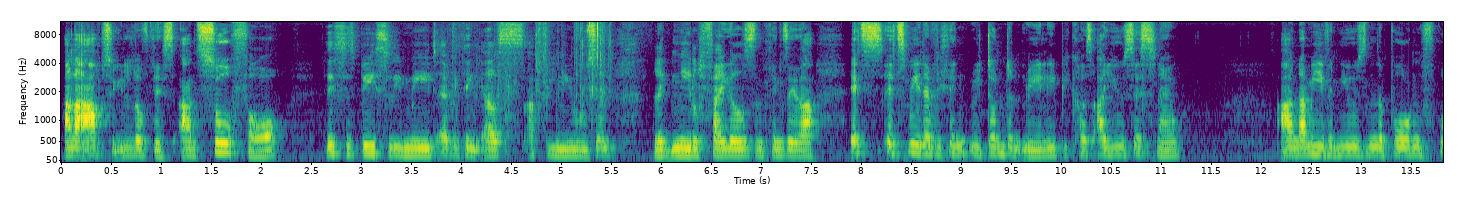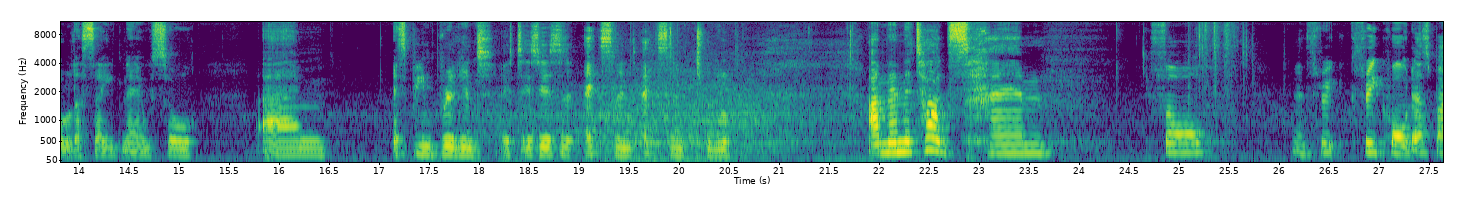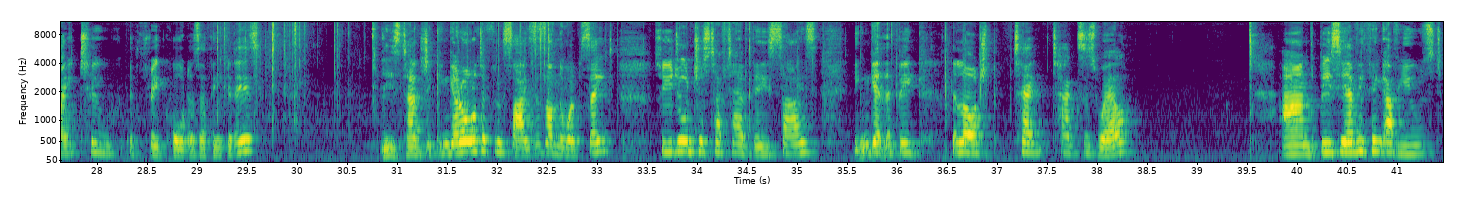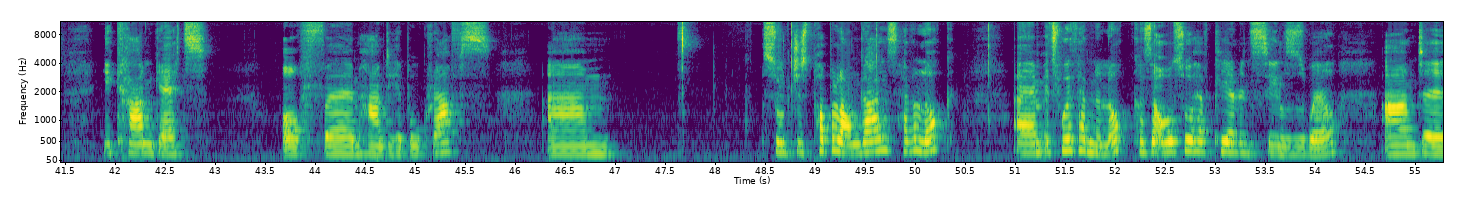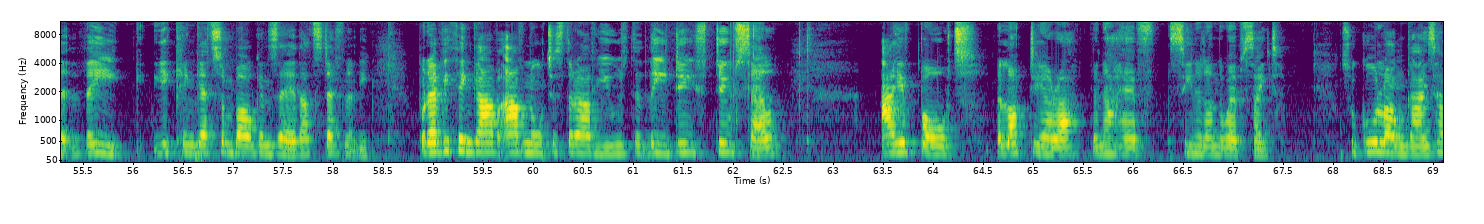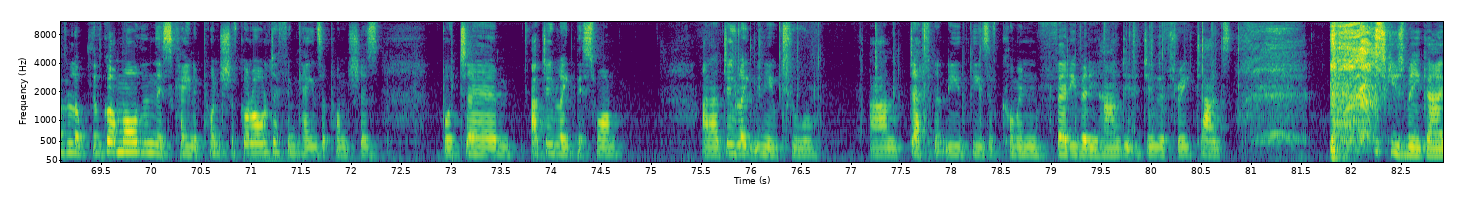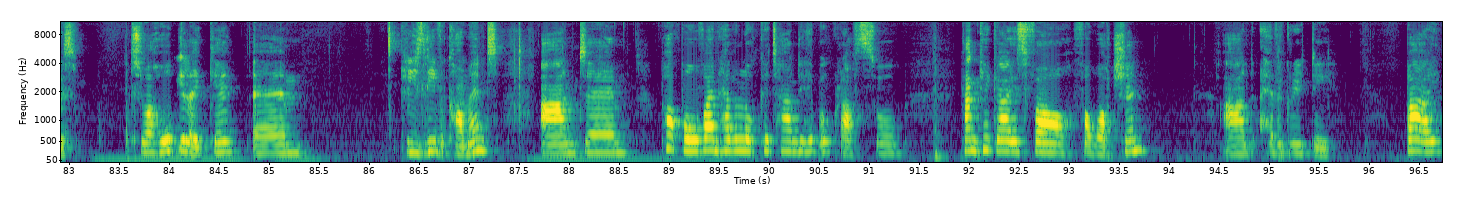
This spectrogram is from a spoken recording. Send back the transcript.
And I absolutely love this. And so far this has basically made everything else I've been using like nail files and things like that it's it's made everything redundant really because I use this now. And I'm even using the bone folder side now so um, it's been brilliant. It, it is an excellent excellent tool and then the tags um, four and three three quarters by two and three quarters I think it is these tags. You can get all different sizes on the website. So you don't just have to have these size. You can get the big, the large tag tags as well. And basically everything I've used, you can get off um, Handy Hippo Crafts. Um, so just pop along guys, have a look. Um, it's worth having a look because I also have clearance sales as well. And uh, they, you can get some bargains there, that's definitely. But everything I've, I've noticed that I've used that they do, do sell, I have bought a lot dearer than I have seen it on the website. So go along guys, have a look. They've got more than this kind of punch. They've got all different kinds of punches. But um, I do like this one. And I do like the new tool. and definitely these have come in very very handy to do the three tags. Excuse me guys. So i hope you like it. Um please leave a comment and um pop over and have a look at handy hippo crafts. So thank you guys for for watching and have a great day. Bye.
